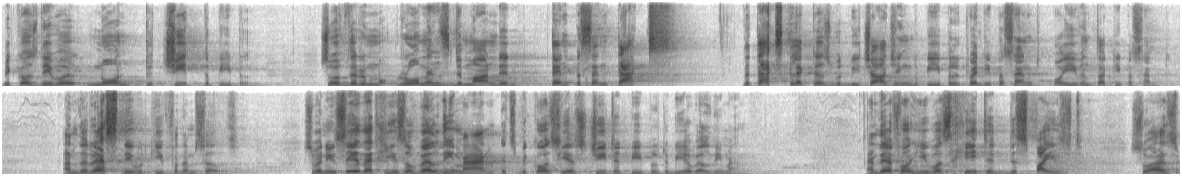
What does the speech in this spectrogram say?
because they were known to cheat the people. So, if the Romans demanded 10% tax, the tax collectors would be charging the people 20% or even 30%. And the rest they would keep for themselves. So, when you say that he is a wealthy man, it's because he has cheated people to be a wealthy man. And therefore, he was hated, despised. So as,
